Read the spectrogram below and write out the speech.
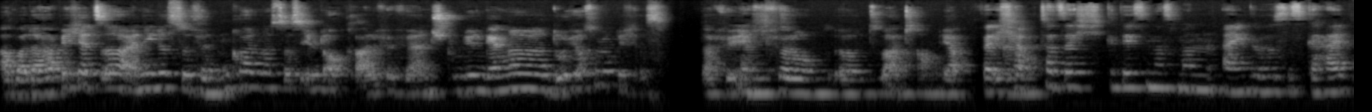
Aber da habe ich jetzt äh, einiges zu finden können, dass das eben auch gerade für Fernstudiengänge durchaus möglich ist, dafür eben? Förderung äh, zu beantragen. Ja. Weil ich Genau. habe tatsächlich gelesen, dass man ein gewisses Gehalt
